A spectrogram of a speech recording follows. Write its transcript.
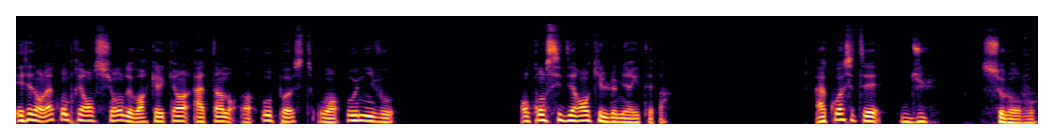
été dans l'incompréhension de voir quelqu'un atteindre un haut poste ou un haut niveau en considérant qu'il ne le méritait pas? À quoi c'était dû, selon vous?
